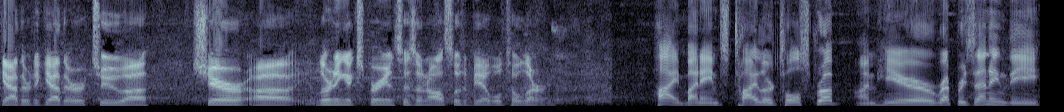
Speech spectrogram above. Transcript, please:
gather together to uh, share uh, learning experiences and also to be able to learn. Hi, my name's Tyler Tolstrup. I'm here representing the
